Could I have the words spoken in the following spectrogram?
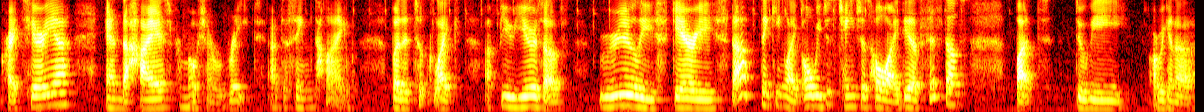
criteria and the highest promotion rate at the same time, but it took like a few years of really scary stuff, thinking like, oh, we just changed this whole idea of systems, but do we, are we gonna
